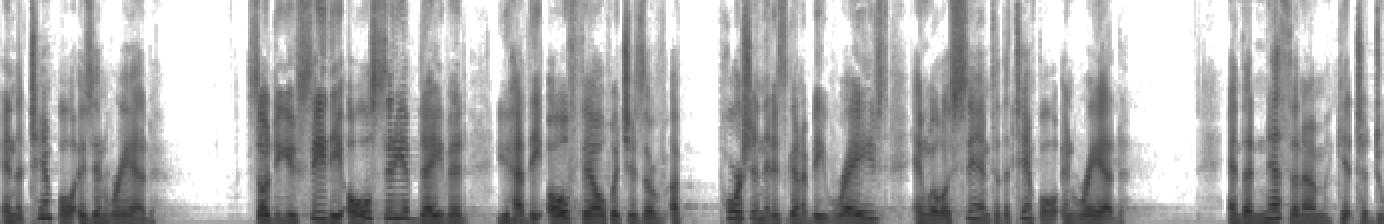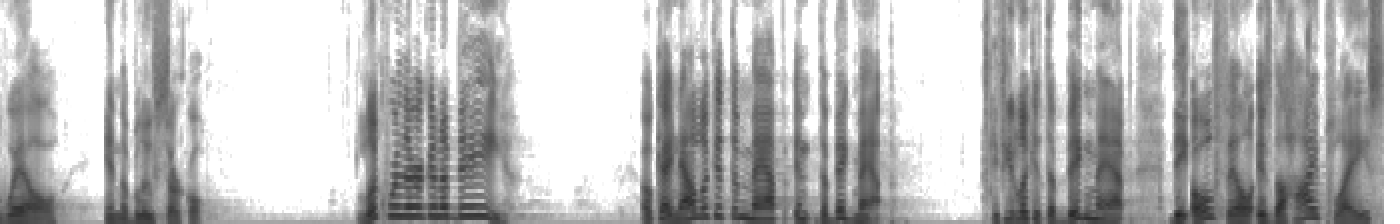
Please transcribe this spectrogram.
and the temple is in red. So, do you see the old city of David? You have the Ophel, which is a, a portion that is going to be raised and will ascend to the temple in red. And the Nethinim get to dwell in the blue circle. Look where they're going to be. Okay, now look at the map, in the big map. If you look at the big map, the Ophel is the high place,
